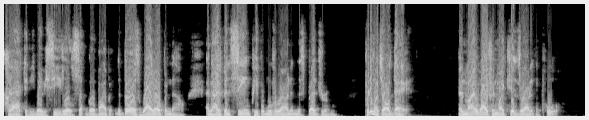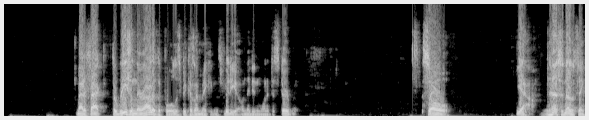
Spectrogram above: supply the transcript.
cracked and you maybe see a little something go by. But the door is wide open now. And I've been seeing people move around in this bedroom pretty much all day. And my wife and my kids are out at the pool. Matter of fact, the reason they're out of the pool is because I'm making this video and they didn't want to disturb me. So, yeah, that's another thing.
